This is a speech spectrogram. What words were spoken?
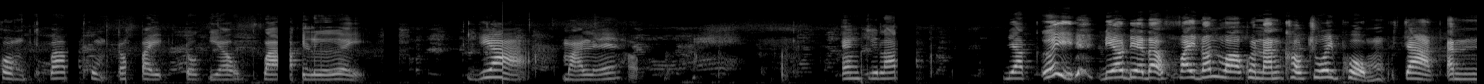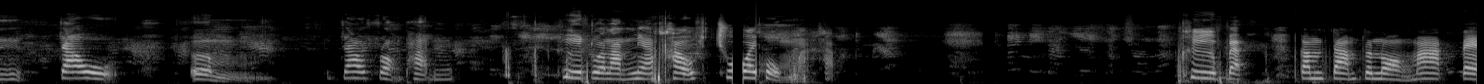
ผมว่า ผมต้องไปโตเกียวฟาไปเลยย่ามาแล้วแองกิลัสอยากเอ้ย เดี๋ยวเดี๋ยวไฟนอลวอลคนนั้นเขาช่วยผมจากอันเจ้า เอ่มเจ้าสองพันคือตัวนั้นเนี่ยเขาช่วยผมอะครับ คือแบบกำตามสนองมากแต่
